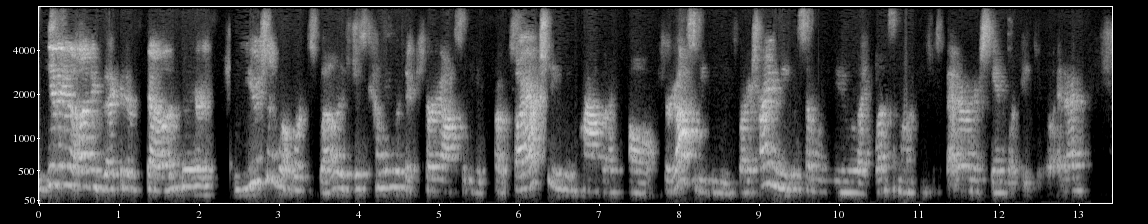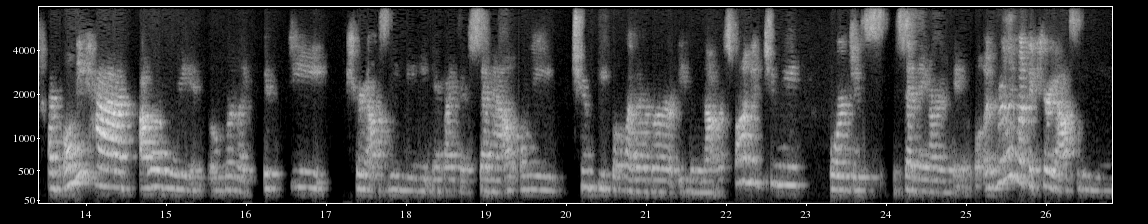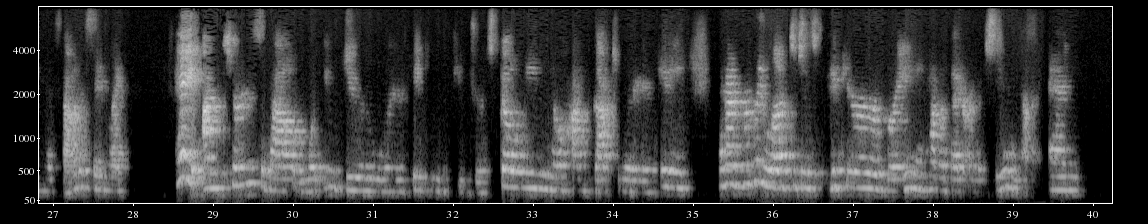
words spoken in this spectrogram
getting on executive calendars. Usually what works well is just coming with a curiosity approach. So I actually even have what I call curiosity meetings where I try and meet with someone new like once a month and just better understand what they do. And I've I've only had probably over like 50 curiosity meeting invites I've sent out, only two people have ever either not responded to me or just said they aren't available. And really what the curiosity meeting is about is saying like, hey, I'm curious about what you do, where you're thinking the future is going, you know, how you got to where you're getting. And I'd really love to just pick your brain and have a better understanding of it. And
